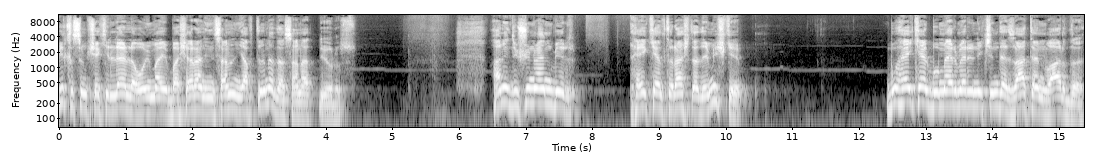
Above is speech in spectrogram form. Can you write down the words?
bir kısım şekillerle oymayı başaran insanın yaptığına da sanat diyoruz. Hani düşünen bir heykel tıraş da demiş ki bu heykel bu mermerin içinde zaten vardı.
